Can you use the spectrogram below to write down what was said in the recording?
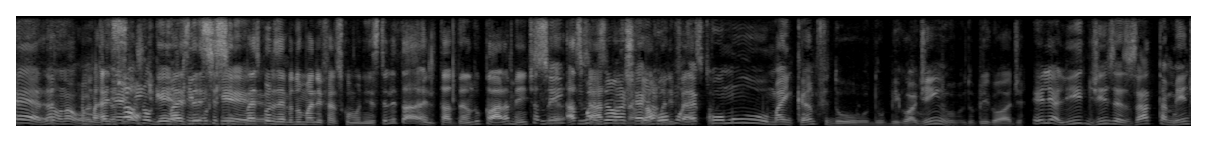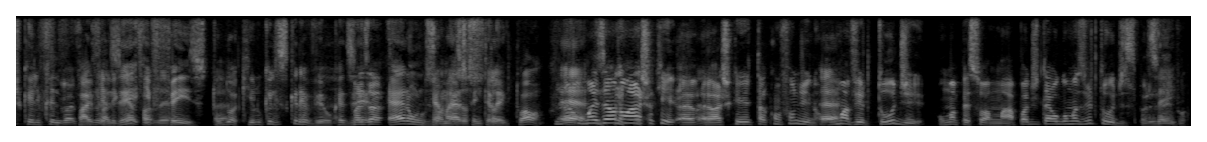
É, não, não. eu- Mas, eu só joguei mas, aqui nesse, porque... mas, por exemplo, no Manifesto Comunista, ele está ele tá dando claramente as, Sim, as mas cartas, eu acho né? que é, o como, é como o Mein Kampf do, do Bigodinho. do, do bigode. Ele ali diz exatamente o que ele, ele vai vai fazer. fazer, fazer. e fez tudo aquilo que ele escreveu. Quer dizer, Mas a- era um é desonesto assustador. intelectual? Não, É. mas eu não acho que. Eu, eu acho que está confundindo. É. Uma virtude, uma pessoa má pode ter algumas virtudes. Por Sim. exemplo,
